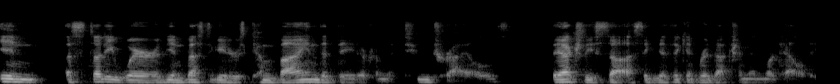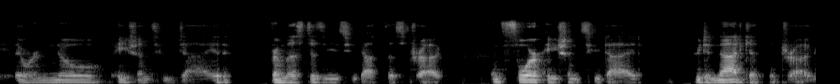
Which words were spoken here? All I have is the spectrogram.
in a study where the investigators combined the data from the two trials, they actually saw a significant reduction in mortality. There were no patients who died from this disease who got this drug and four patients who died who did not get the drug.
